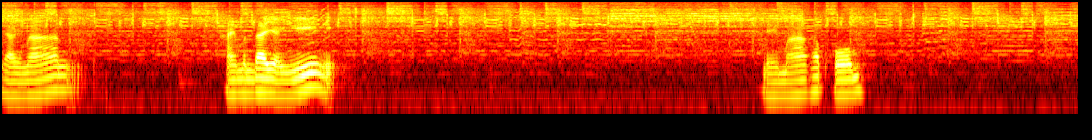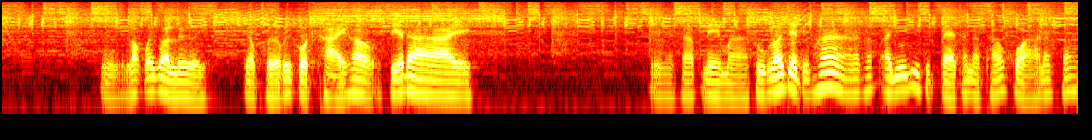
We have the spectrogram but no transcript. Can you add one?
อย่างนั้น ให้มันได้อย่างนี้เนย์มาครับผมนี่ล็อกไว้ก่อนเลย เดี๋ยวเผลอไปกดขายเข้า เสียดาย นี่นะครับ เนมาร์สูง 175 นะครับ อายุ 28 ถนัดเท้าขวานะครับ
